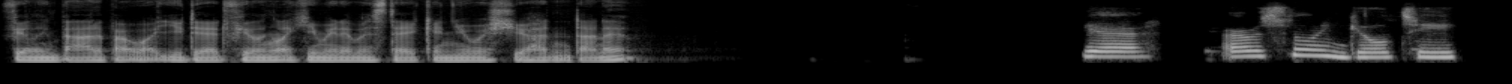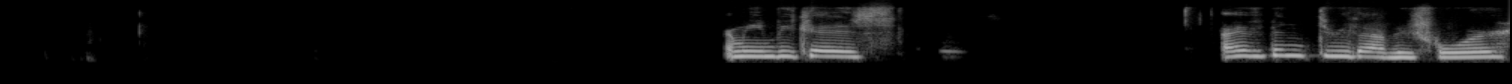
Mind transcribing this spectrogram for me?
Feeling bad about what you did, feeling like you made a mistake and you wish you hadn't done it. Yeah, I was feeling guilty. I mean, because I've been through that before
